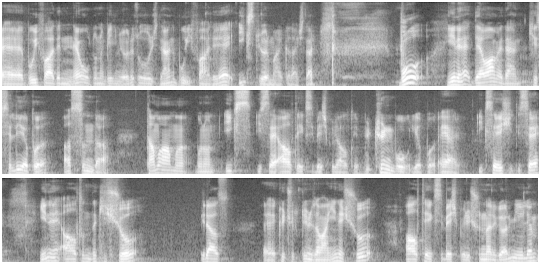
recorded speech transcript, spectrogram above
e, bu ifadenin ne olduğunu bilmiyoruz. O yüzden bu ifadeye x diyorum arkadaşlar. Bu yine devam eden kesirli yapı aslında tamamı bunun x ise 6 eksi 5 bölü 6 bütün bu yapı eğer x'e eşit ise yine altındaki şu biraz e, küçülttüğüm zaman yine şu 6 eksi 5 bölü şunları görmeyelim.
